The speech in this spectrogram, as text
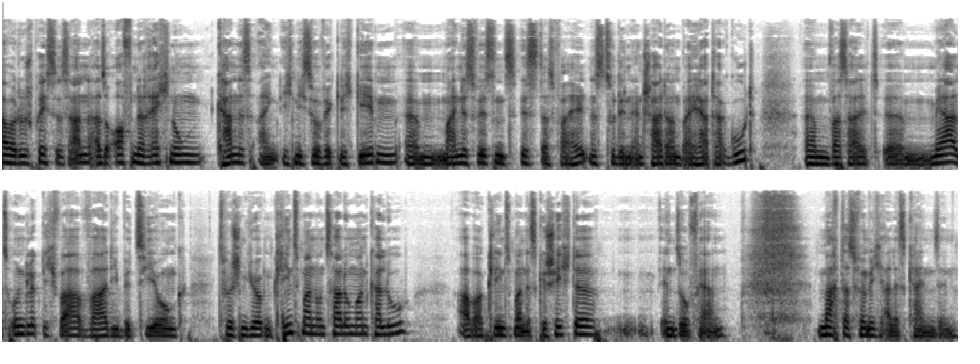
Aber du sprichst es an, also offene Rechnungen kann es eigentlich nicht so wirklich geben. Ähm, meines Wissens ist das Verhältnis zu den Entscheidern bei Hertha gut. Ähm, was halt ähm, mehr als unglücklich war, war die Beziehung zwischen Jürgen Klinsmann und Salomon Kalou. Aber Klinsmann ist Geschichte. Insofern macht das für mich alles keinen Sinn.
